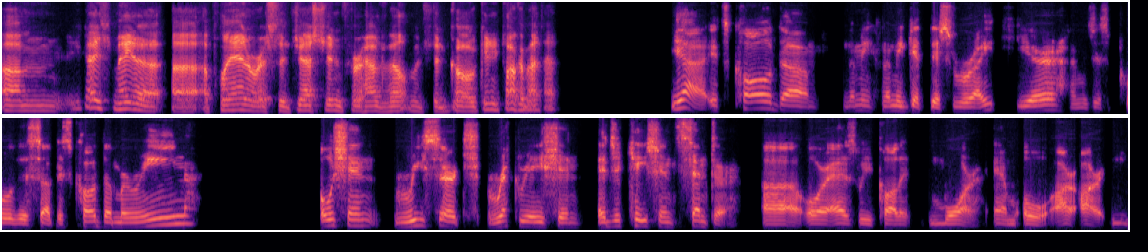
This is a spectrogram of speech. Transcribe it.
Um, you guys made a, a plan or a suggestion for how development should go. Can you talk about that? Yeah, it's called. Um, let me let me get this right here. Let me just pull this up. It's called the Marine Ocean Research Recreation Education Center, uh, or as we call it, MORE, M O R R E.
